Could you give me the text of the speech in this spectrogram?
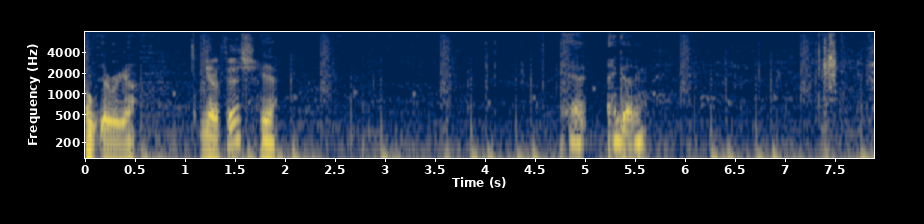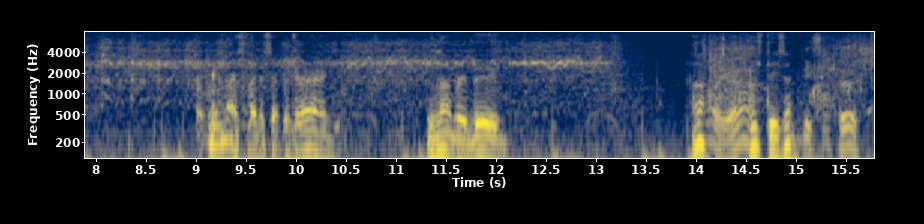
Oh, there we go. You got a fish? Yeah. Yeah, I got him. It'd be nice if I had set the drag. He's not very big. Oh yeah. He's decent. decent fish.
